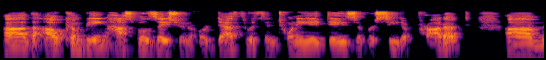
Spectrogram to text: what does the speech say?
Uh, the outcome being hospitalization or death within 28 days of receipt of product. Um,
